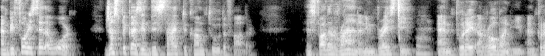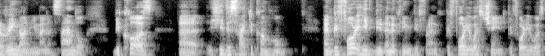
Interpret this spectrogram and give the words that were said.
And before he said a word, just because he decided to come to the father, his father ran and embraced him Oh. and put a, a robe on him and put a ring on him and a sandal because uh, he decided to come home. And before he did anything different, before he was changed, before he was,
